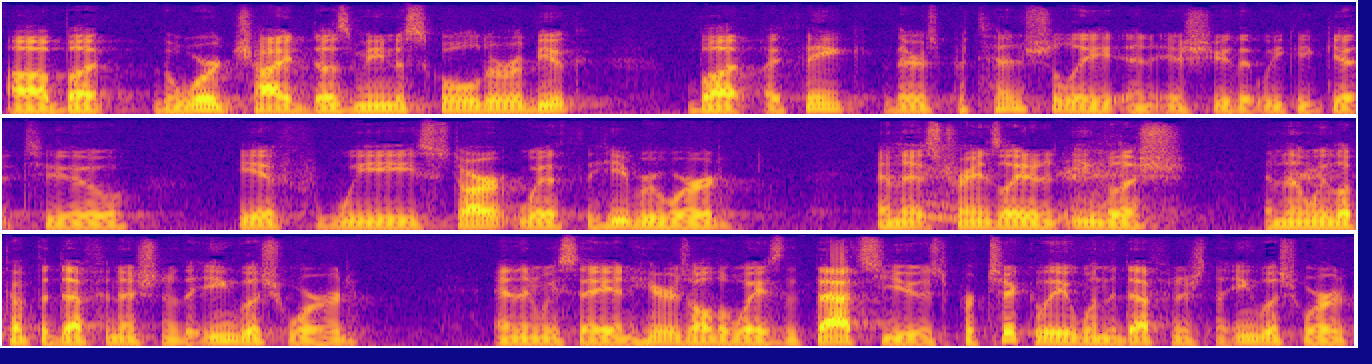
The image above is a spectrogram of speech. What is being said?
uh, but the word chide does mean to scold or rebuke, but I think there's potentially an issue that we could get to if we start with the Hebrew word, and then it's translated in English, and then we look up the definition of the English word, and then we say, and here's all the ways that that's used, particularly when the definition of the English word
